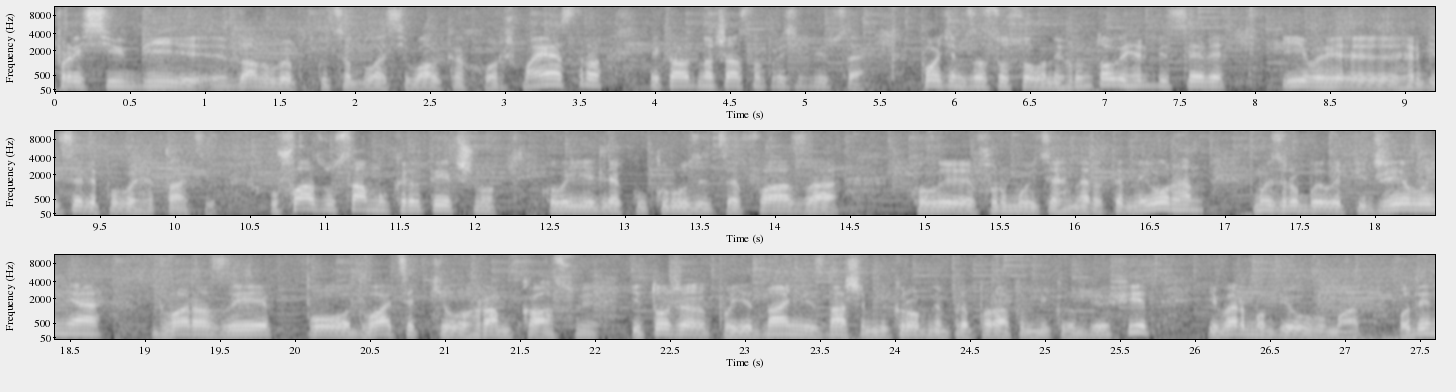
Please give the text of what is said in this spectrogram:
при сівбі, в даному випадку це була сівалка Хорш Маестро, яка одночасно при сівбі все. Потім застосовані ґрунтові гербіциди і гербіциди по вегетації. У фазу саму критичну, коли є для кукурузи, це фаза, коли формується генеративний орган. Ми зробили підживлення два рази по 20 кг касує. І теж поєднанні з нашим мікробним препаратом мікробіофіт і вермобіогумат. 1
